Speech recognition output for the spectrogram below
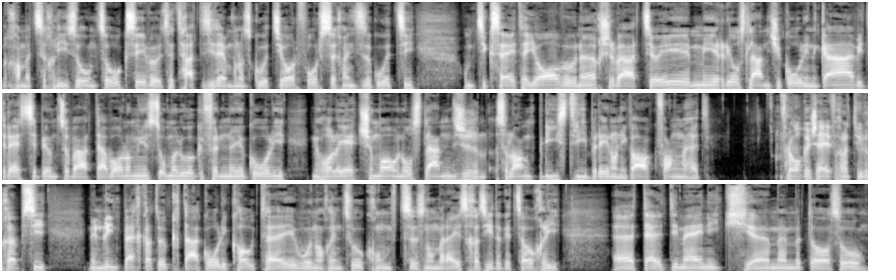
Kann man jetzt ein bisschen so und so sehen, weil jetzt hätten sie dann noch ein gutes Jahr vor sich, wenn sie so gut sind. Und sie gesagt haben, ja, weil nächstes Jahr werden es ja eh mehrere ausländische Goalinnen geben, wie der SCB und so, werden auch noch müssen umschauen für einen neuen Goalie. Wir holen jetzt schon mal einen ausländischen, solange der Preistreiber eh noch nicht angefangen hat. Die Frage ist einfach natürlich, ob sie mit dem Lindbergh gerade wirklich den Goalie geholt haben, der noch in Zukunft das Nummer 1 kann sein. Da gibt es auch ein bisschen äh, teilte Meinung, äh, wenn man da so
